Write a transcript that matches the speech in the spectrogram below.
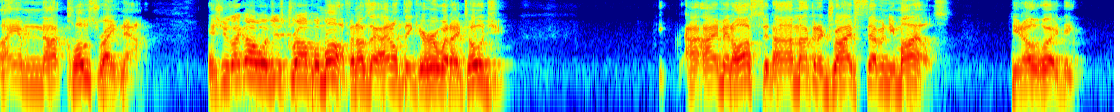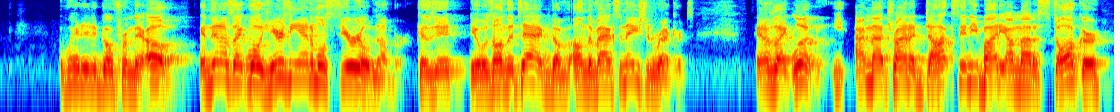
I am not close right now. And she was like, oh, well, just drop them off. And I was like, I don't think you heard what I told you. I, am in Austin. I'm not going to drive 70 miles. You know, where did it go from there? Oh, and then I was like, well, here's the animal serial number because it, it was on the tag, on the vaccination records. And I was like, look, I'm not trying to dox anybody. I'm not a stalker.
